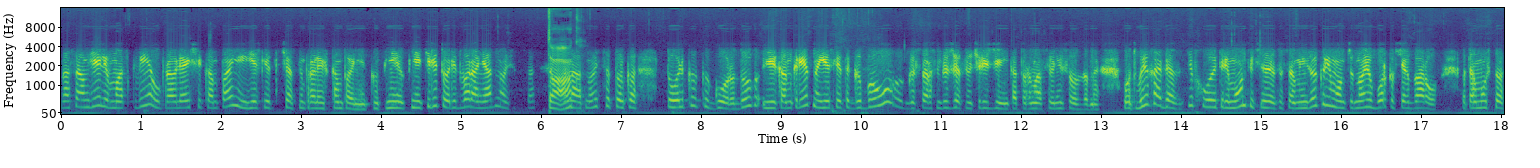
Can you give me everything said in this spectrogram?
На самом деле в Москве управляющие компании, если это частная управляющая компания, к ней, к ней территория двора не относится. Так. Она относится только, только к городу. И конкретно, если это ГБУ, государственное бюджетное учреждение, которое у нас сегодня создано, вот в их обязанности входит ремонт, и все это самое, не только ремонт, но и уборка всех дворов. Потому что,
